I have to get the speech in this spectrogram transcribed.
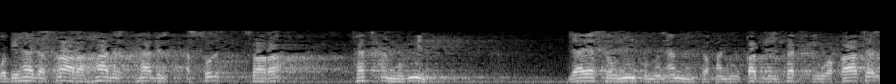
وبهذا صار هذا هذا الصلح صار فتحا مبينا. لا يسهو منكم من أنفق من قبل الفتح وقاتل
